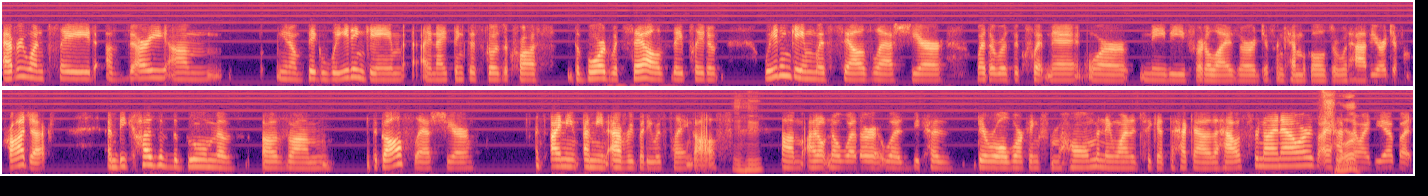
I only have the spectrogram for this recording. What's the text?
Everyone played a very, um, you know, big waiting game, and I think this goes across the board with sales. They played a waiting game with sales last year whether it was equipment or maybe fertilizer or different chemicals or what have you, or different projects. And because of the boom of, of um, the golf last year, I mean, I mean, everybody was playing golf. Mm-hmm. Um, I don't know whether it was because they were all working from home and they wanted to get the heck out of the house for nine hours. I have no idea, but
